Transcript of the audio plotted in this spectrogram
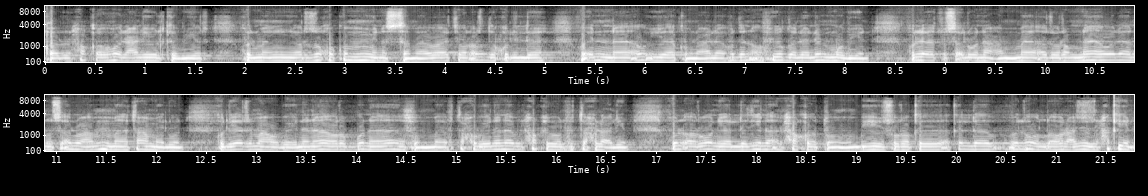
قالوا الحق وهو العلي الكبير. قل من يرزقكم من السماوات والأرض قل الله وإنا أو إياكم على هدى أو في ضلال مبين. قل لا تسألون عما أجرمنا ولا نسأل عما تعملون. قل يجمع بيننا ربنا ثم يفتح بيننا بالحق والفتح العليم. قل أروني الذين ألحقتم به شركاء. كلا بل هو الله العزيز الحكيم.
